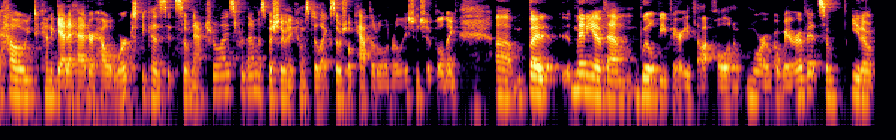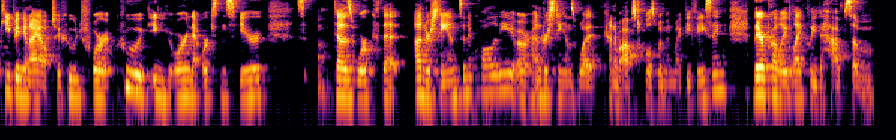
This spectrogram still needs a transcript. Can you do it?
how to kind of get ahead or how it works because it's so naturalized for them especially when it comes to like social capital and relationship building. Um, but many of them will be very thoughtful and more aware of it. So you know keeping an eye out to who for who in your networks and sphere does work that understands inequality or understands what kind of obstacles women might be facing they're probably likely to have some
